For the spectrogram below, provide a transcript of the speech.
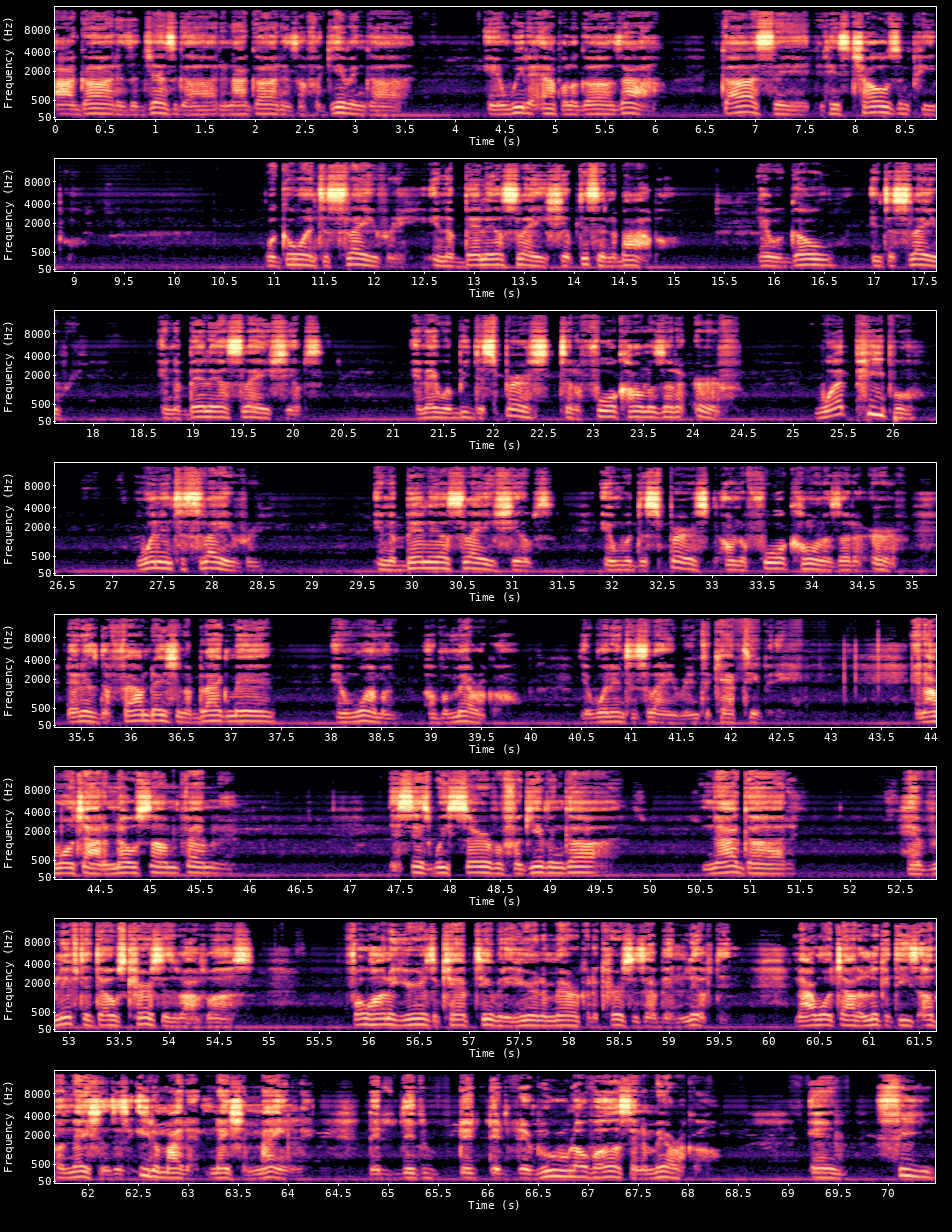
our God is a just God, and our God is a forgiving God, and we the apple of God's eye. God said that His chosen people would go into slavery in the belly of slave ship. This is in the Bible. They would go into slavery in the belly of slave ships, and they would be dispersed to the four corners of the earth. What people went into slavery in the belly of slave ships and were dispersed on the four corners of the earth? That is the foundation of black man and woman of America that went into slavery, into captivity. And I want y'all to know something, family. That since we serve a forgiving God, now God have lifted those curses off us. 400 years of captivity here in America, the curses have been lifted. Now I want y'all to look at these other nations, this Edomite nation mainly, that, that, that, that, rule over us in America. And see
